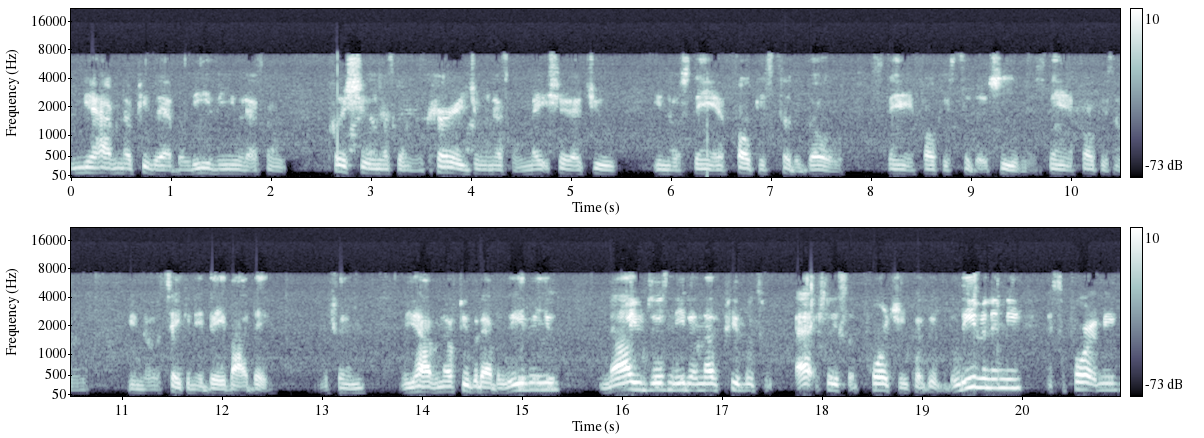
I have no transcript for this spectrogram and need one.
You need to have enough people that believe in you, that's gonna push you, and that's gonna encourage you, and that's gonna make sure that you, you know, staying focused to the goal, staying focused to the achievement, staying focused on, you know, taking it day by day. You feel me? When you have enough people that believe in you, now you just need enough people to actually support you. Because believing in me and supporting me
